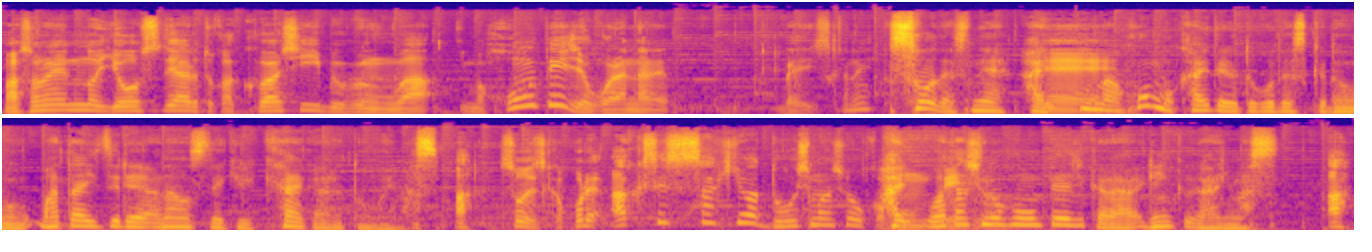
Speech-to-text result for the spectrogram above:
まあ、その辺の様子であるとか詳しい部分は今ホームページをご覧になればいいですかね。そうですね、はい、えー、今本も書いてるところですけどもまたいずれアナウンスできる機会があると思います。あそうですか。これアクセス先はどうしましょうかはい。私のホームページからリンクがあります。あ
